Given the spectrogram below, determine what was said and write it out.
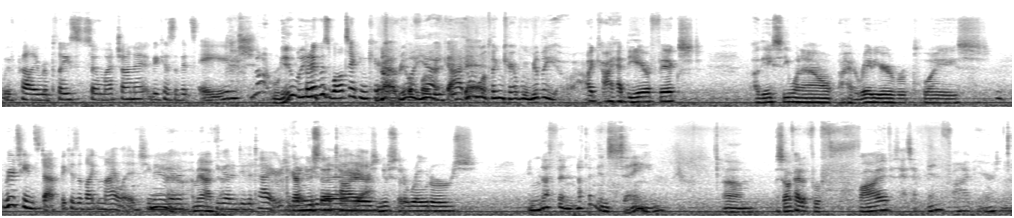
We've probably replaced so much on it because of its age. Not really. But it was well taken care Not of really. before yeah, we got yeah, it. well taken care of. We really, I, I had the air fixed. Uh, the AC went out. I had a radiator replaced. Routine stuff because of like mileage. You know, you gotta I mean, I've, you gotta do the tires. I you got a new set of tires, yeah. a new set of rotors. I mean, nothing, nothing insane. Um, so I've had it for five. Has it been five years now?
